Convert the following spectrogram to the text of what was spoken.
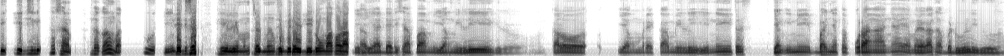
Di di sini pasar nggak ombak dilihat dari siapa yang milih gitu kalau yang mereka milih ini terus yang ini banyak kekurangannya ya mereka nggak peduli bro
